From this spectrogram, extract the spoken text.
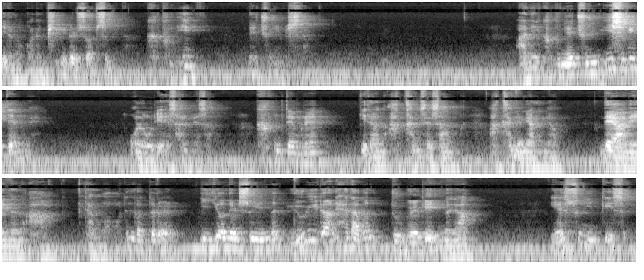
이름하고는 비교될 수 없습니다. 그분이 내 주님이시다. 아니 그분의 주님이시기 때문에 오늘 우리의 삶에서 그분 때문에 이러한 악한 세상, 악한 영향력, 내 안에 있는 악, 이런 모든 것들을 이겨낼 수 있는 유일한 해답은 누구에게 있느냐? 예수님께 있습니다.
